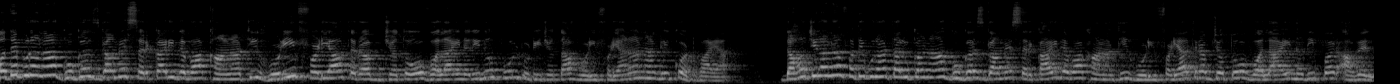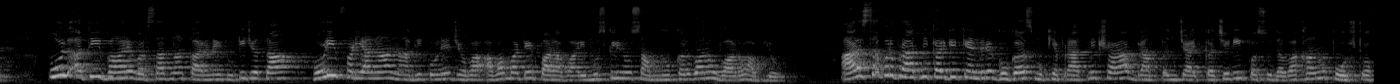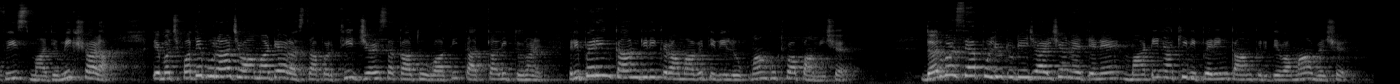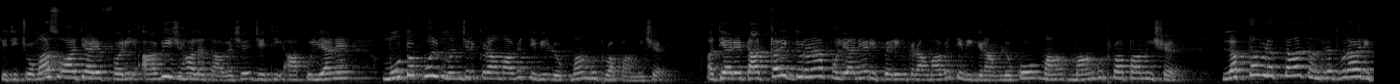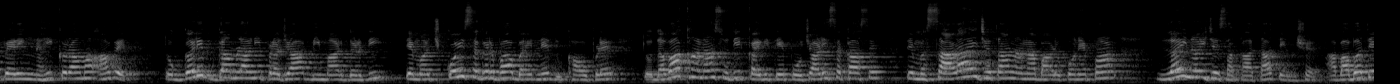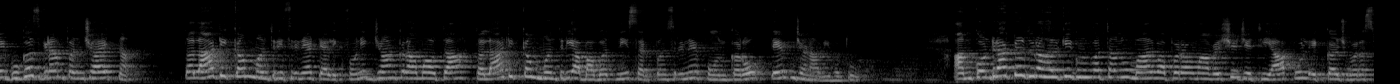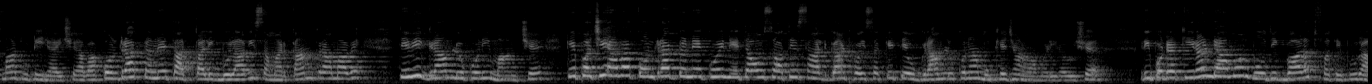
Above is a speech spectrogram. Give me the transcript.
ફતેપુરાના ગુગલ્સ ગામે સરકારી દવાખાનાથી હોળી ફળિયા તરફ જતો વલાઈ નદીનો પુલ તૂટી જતા હોળી ફળિયાના નાગરિકો અટવાયા. દાહોદ જિલ્લાના ફતેપુરા તાલુકાના ઘુગસ ગામે સરકારી દવાખાનાથી હોળી ફળિયા તરફ જતો વલાઈ નદી પર આવેલ પુલ અતિ ભારે વરસાદના કારણે તૂટી જતા હોળી ફળિયાના નાગરિકોને જવા આવવા માટે પારાવારી મુશ્કેલીનો સામનો કરવાનો વારો આવ્યો. આ રસ્તા પર પ્રાથમિક આરોગ્ય કેન્દ્ર ઘુગસ મુખ્ય પ્રાથમિક શાળા, ગ્રામ પંચાયત કચેરી, પશુ દવાખાનું, પોસ્ટ ઓફિસ, માધ્યમિક શાળા તેમજ ફતેપુરા જવા માટે આ રસ્તા પરથી જઈ શકાતું હોવાથી તાત્કાલિક ધોરણે રિપેરિંગ કામગીરી કરવામાં આવે તેવી લોકમાં ગૂંઠવા પામી છે. દર વર્ષે આ પુલિયો તૂટી જાય છે અને તેને માટી નાખી રિપેરિંગ કામ કરી દેવામાં આવે છે. જેથી ચોમાસું આવે ત્યારે ફરી આવી જ હાલત આવે છે, જેથી આ પુલિયાને મોટો પુલ મંજૂર કરવામાં આવે તેવી લોકમાં ગૂંઠવા પામી છે. અત્યારે તાત્કાલિક ધોરણે પુલિયાને રિપેરિંગ કરવામાં આવે તેવી ગ્રામ લોકોમાં માંગ ઉઠવા પામી છે. લગતા વળગતા તંત્ર દ્વારા રિપેરિંગ નહીં કરવામાં આવે તો ગરીબ ગામડાની પ્રજા બીમાર દર્દી તેમજ કોઈ સગર્ભા બહેનને દુખાવો પડે તો દવાખાના સુધી કઈ રીતે પહોંચાડી શકાશે તેમજ શાળાએ જતા નાના બાળકોને પણ લઈ નહીં જઈ શકાતા તેમ છે. આ બાબતે ગુગસ ગ્રામ પંચાયતના તલાટીકમ મંત્રીશ્રીને ટેલિફોનિક જાણ કરવામાં આવતા તલાટીકમ મંત્રી આ બાબતની સરપંચશ્રીને ફોન કરો તેમ જણાવ્યું હતું. આમ કોન્ટ્રાક્ટર દ્વારા હલકી ગુણવત્તાનો માલ વાપરવામાં આવે છે, જેથી આ પુલ એક જ વર્ષમાં તૂટી જાય છે. આવા કોન્ટ્રાક્ટરને તાત્કાલિક બોલાવી સમારકામ કરવામાં આવે તેવી ગ્રામ લોકોની માંગ છે કે પછી આવા કોન્ટ્રાક્ટરને કોઈ નેતાઓ સાથે સાંઠગાંઠ હોઈ શકે તેવું ગ્રામ લોકોના મુખે જાણવા મળી રહ્યું છે. રિપોર્ટર કિરણ ડામોર, બૌદ્ધિક ભારત, ફતેપુરા.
